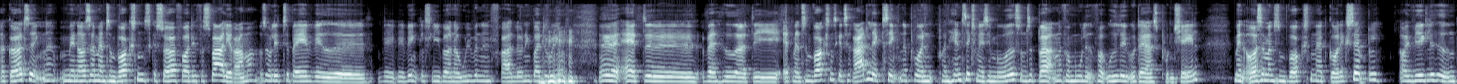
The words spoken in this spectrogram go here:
at gøre tingene, men også at man som voksen skal sørge for, at det er forsvarlige rammer. Og så lidt tilbage ved, øh, ved, ved vinkelsliberen og ulvene fra Learning by Doing, øh, at, øh, hvad hedder det, at man som voksen skal tilrettelægge tingene på en, på en hensigtsmæssig måde, sådan så børnene får mulighed for at udleve deres potentiale, men også at man som voksen er et godt eksempel, og i virkeligheden,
